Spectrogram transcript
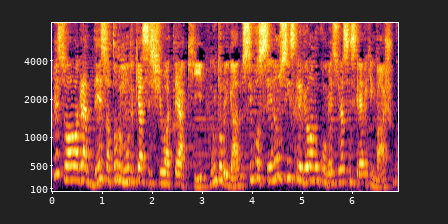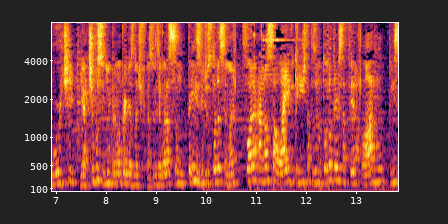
Pessoal, agradeço a todo mundo que assistiu até aqui. Muito obrigado. Se você não se inscreveu lá no começo, já se inscreve aqui embaixo, curte e ativa o sininho para não perder as notificações. Agora são três vídeos toda semana, fora a nossa live que a gente está fazendo toda terça-feira lá no Instagram.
